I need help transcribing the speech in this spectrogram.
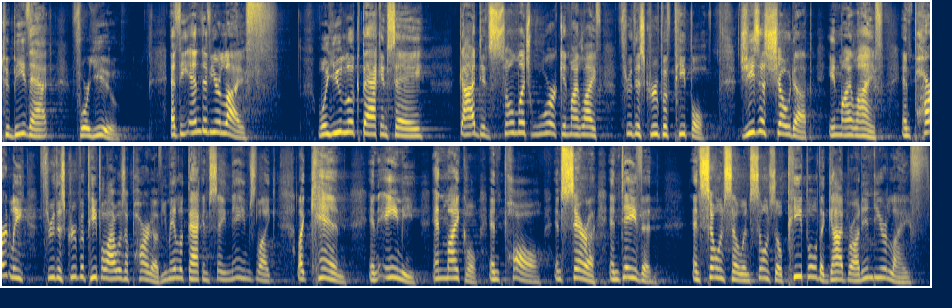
to be that for you. At the end of your life, will you look back and say, God did so much work in my life through this group of people Jesus showed up in my life, and partly through this group of people I was a part of. You may look back and say names like, like Ken and Amy and Michael and Paul and Sarah and David and so and so and so and so. People that God brought into your life,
